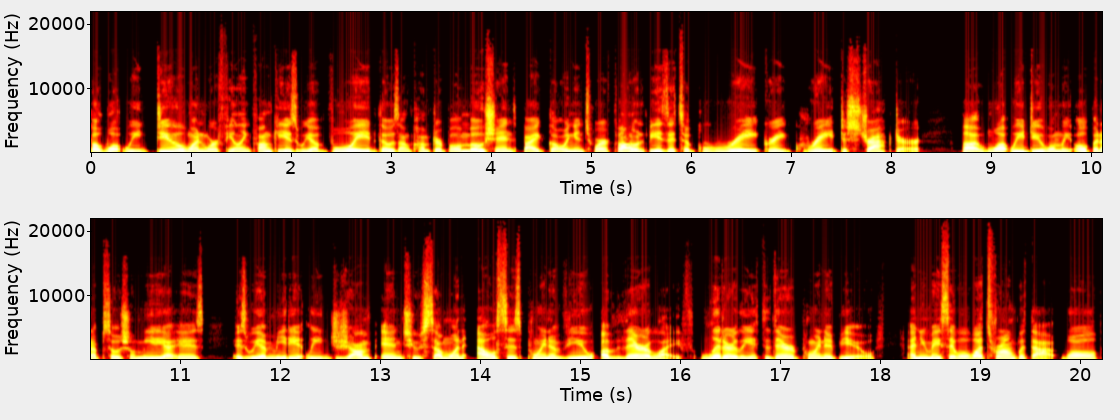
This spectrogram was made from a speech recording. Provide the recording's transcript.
But what we do when we're feeling funky is we avoid those uncomfortable emotions by going into our phone because it's a great, great, great distractor. But what we do when we open up social media is is we immediately jump into someone else's point of view of their life. Literally, it's their point of view. And you may say, "Well, what's wrong with that?" Well,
